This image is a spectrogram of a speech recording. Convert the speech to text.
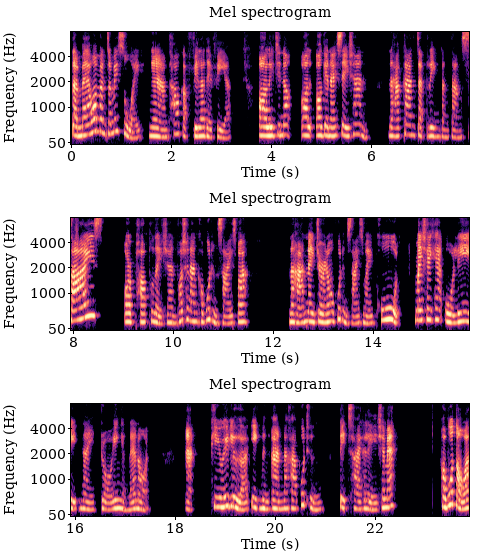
แต่แม้ว่ามันจะไม่สวยงามเท่ากับ Philadelphia original organization นะคะการจัดเรียงต่างๆ size or population เพราะฉะนั้นเขาพูดถึง size ป่ะนะคะใน journal พูดถึง size ไหมพูด ไม่ใช่แค่ only ใน drawing อย่างแน่นอนอะพีวิเหลืออีกหนึ่งอันนะคะ พูดถึงติดชายทะเลใช่ไหมเขาพูดต่อว่า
